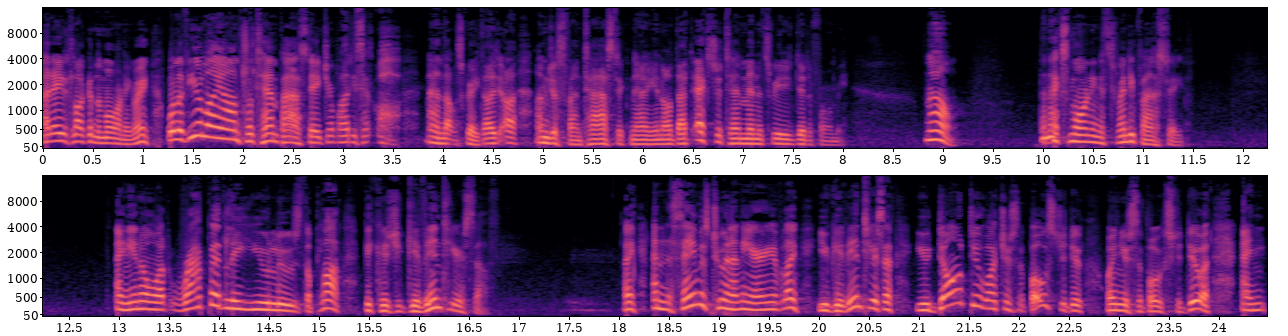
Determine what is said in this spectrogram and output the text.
at 8 o'clock in the morning, right? Well, if you lie on till 10 past 8, your body says, oh, man, that was great. I, am just fantastic now. You know, that extra 10 minutes really did it for me. No. The next morning, it's 20 past 8. And you know what? Rapidly you lose the plot because you give in to yourself. Right? And the same is true in any area of life. You give in to yourself. You don't do what you're supposed to do when you're supposed to do it. And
